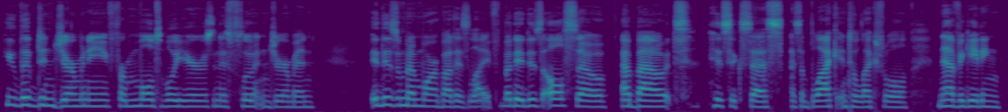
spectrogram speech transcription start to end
he lived in Germany for multiple years and is fluent in German. It is a memoir about his life, but it is also about his success as a black intellectual navigating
